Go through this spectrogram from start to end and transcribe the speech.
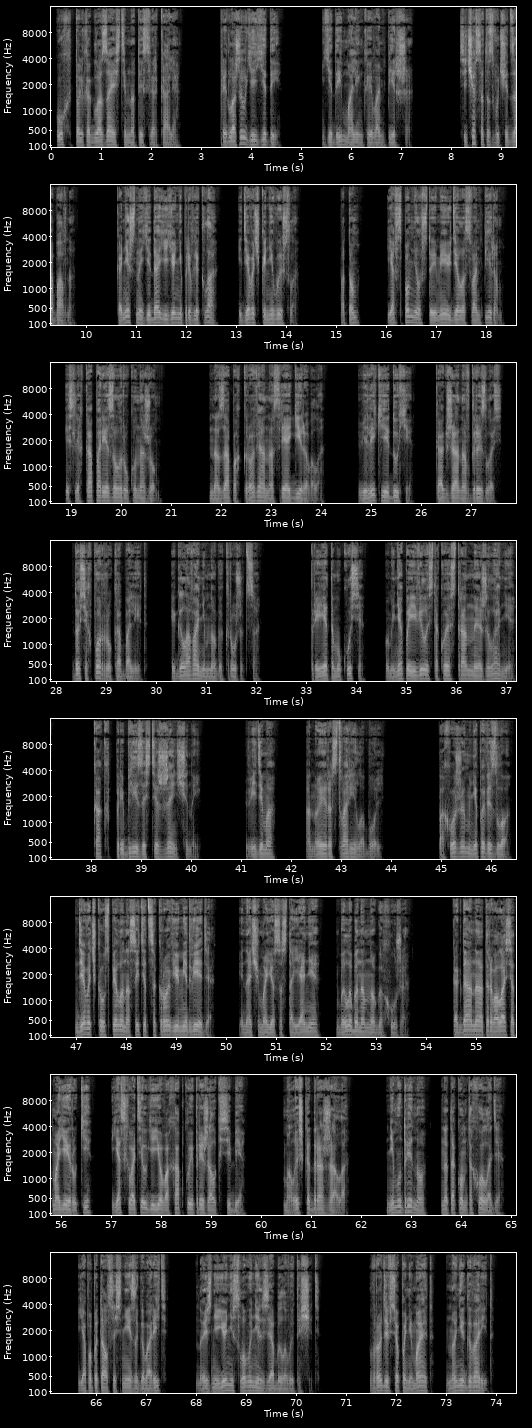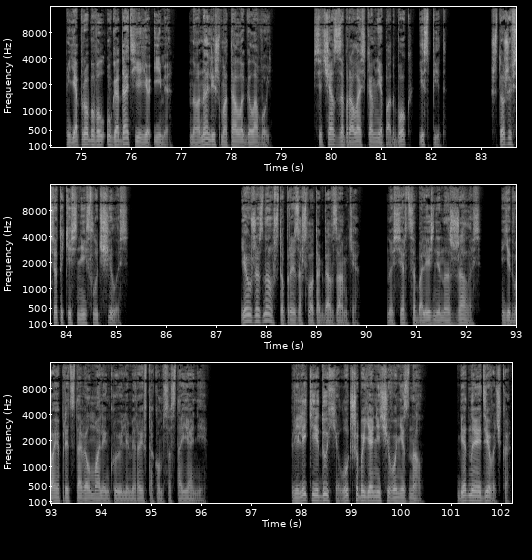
Ух, только глаза из темноты сверкали. Предложил ей еды. Еды маленькой вампирши. Сейчас это звучит забавно. Конечно, еда ее не привлекла, и девочка не вышла. Потом я вспомнил, что имею дело с вампиром, и слегка порезал руку ножом. На запах крови она среагировала. Великие духи, как же она вгрызлась. До сих пор рука болит, и голова немного кружится. При этом укусе у меня появилось такое странное желание, как при близости с женщиной. Видимо, оно и растворило боль. Похоже, мне повезло. Девочка успела насытиться кровью медведя, иначе мое состояние было бы намного хуже. Когда она оторвалась от моей руки, я схватил ее в охапку и прижал к себе. Малышка дрожала. Не мудрено на таком-то холоде. Я попытался с ней заговорить, но из нее ни слова нельзя было вытащить. Вроде все понимает, но не говорит. Я пробовал угадать ее имя, но она лишь мотала головой. Сейчас забралась ко мне под бок и спит. Что же все-таки с ней случилось? Я уже знал, что произошло тогда в замке, но сердце болезненно сжалось, едва я представил маленькую Лемирей в таком состоянии. Великие духи, лучше бы я ничего не знал. Бедная девочка.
